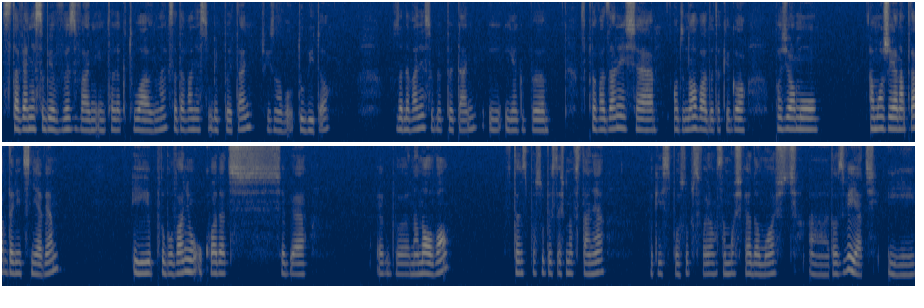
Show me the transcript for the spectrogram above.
stawianie sobie wyzwań intelektualnych, zadawanie sobie pytań, czyli znowu dubito, zadawanie sobie pytań i, i jakby sprowadzanie się od nowa do takiego poziomu a może ja naprawdę nic nie wiem i próbowaniu układać siebie jakby na nowo, w ten sposób jesteśmy w stanie w jakiś sposób swoją samoświadomość e, rozwijać i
